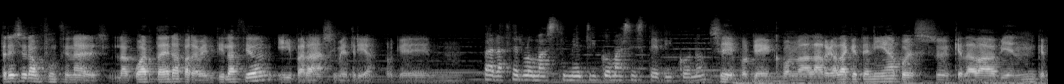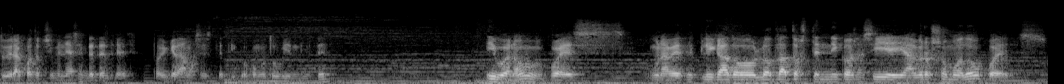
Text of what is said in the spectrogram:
tres eran funcionales. La cuarta era para ventilación y para simetría, porque... Mm, para hacerlo más simétrico, más estético, ¿no? Sí, porque con la largada que tenía, pues quedaba bien que tuviera cuatro chimeneas en vez de tres, porque quedaba más estético, como tú bien dices. Y bueno, pues una vez explicado los datos técnicos así a grosso modo, pues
